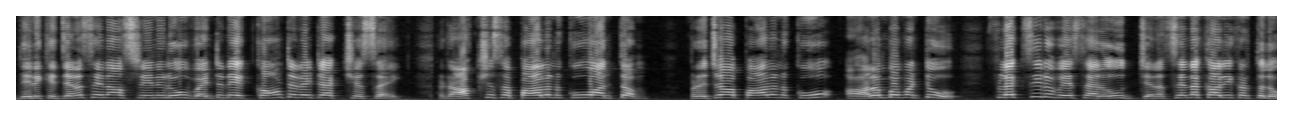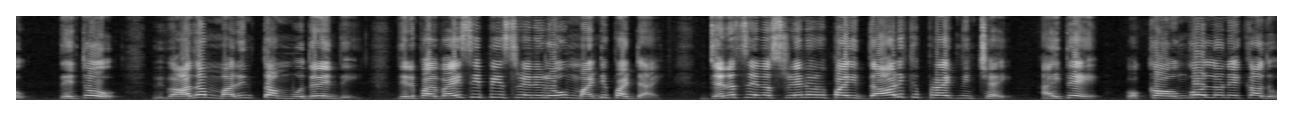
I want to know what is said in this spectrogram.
దీనికి జనసేన శ్రేణులు వెంటనే కౌంటర్ అటాక్ చేశాయి. రాక్షస పాలనకు అంతం ప్రజా పాలనకు ఆరంభమంటూ ఫ్లెక్సీలు వేశారు జనసేన కార్యకర్తలు. దీంతో వివాదం మరింత ముదిరింది. దీనిపై వైసీపీ శ్రేణులు మండిపడ్డాయి. జనసేన శ్రేణులపై దాడికి ప్రయత్నించాయి. అయితే ఒక్క ఒంగోలులోనే కాదు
